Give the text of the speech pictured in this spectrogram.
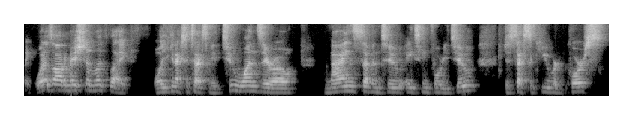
Like, what does automation look like? Well, you can actually text me 210 972 1842. Just text the keyword course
